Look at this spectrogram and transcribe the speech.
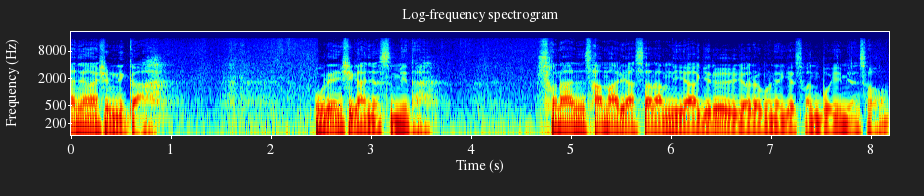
안녕하십니까? 오랜 시간이었습니다. 선한 사마리아 사람 이야기를 여러분에게 선보이면서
